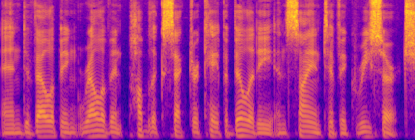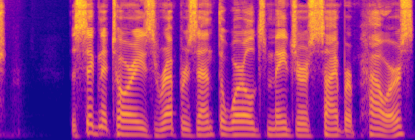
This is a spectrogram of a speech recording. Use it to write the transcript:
and developing relevant public sector capability and scientific research. The signatories represent the world's major cyber powers,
